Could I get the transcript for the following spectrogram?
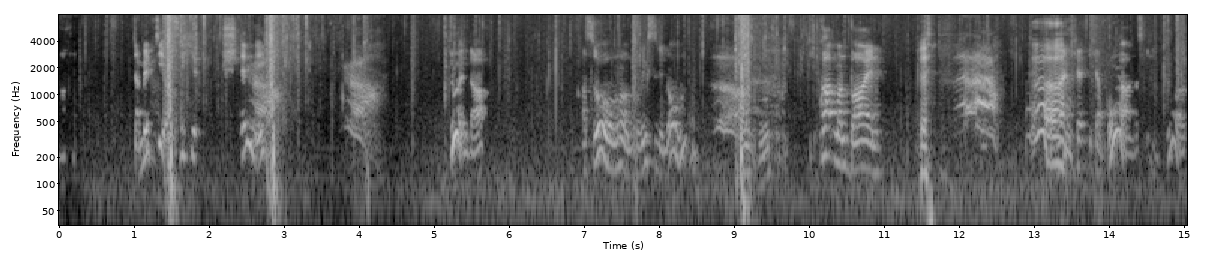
Machen. Damit die uns nicht hier ständig. Du denn da? Ach so, bringst du den um? Das ist gut. Mal ein Bein. Nein, ich, ich habe Hunger. Das geht nicht nur.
